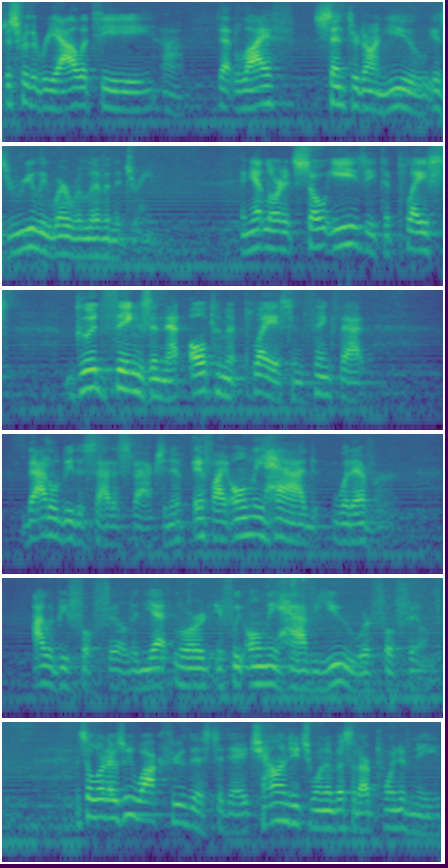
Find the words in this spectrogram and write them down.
just for the reality uh, that life centered on you is really where we're living the dream. And yet, Lord, it's so easy to place good things in that ultimate place and think that that'll be the satisfaction. If, if I only had whatever, I would be fulfilled. And yet, Lord, if we only have you, we're fulfilled. And so, Lord, as we walk through this today, challenge each one of us at our point of need.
